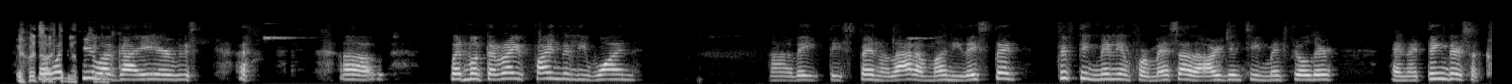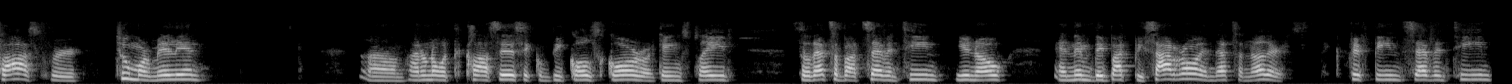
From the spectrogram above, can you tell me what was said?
We haven't the talked one about Chivas Chivas. guy here. uh, but Monterrey finally won. Uh, they they spent a lot of money. They spent 15 million for Meza, the Argentine midfielder, and I think there's a clause for two more million. Um, I don't know what the clause is. It could be goals scored or games played. So that's about 17, you know. And then they bought Pizarro, and that's another like 15, 17.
